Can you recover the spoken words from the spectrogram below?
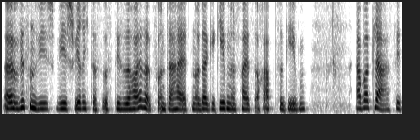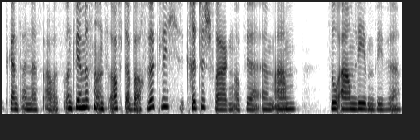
äh, wissen, wie, wie schwierig das ist, diese Häuser zu unterhalten oder gegebenenfalls auch abzugeben. Aber klar, es sieht ganz anders aus. Und wir müssen uns oft aber auch wirklich kritisch fragen, ob wir ähm, arm, so arm leben, wie wir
